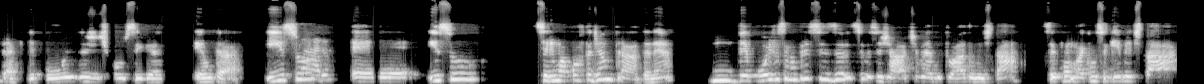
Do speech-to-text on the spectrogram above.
para que depois a gente consiga entrar. Isso, claro. é, isso seria uma porta de entrada, né? Depois você não precisa, se você já estiver habituado a meditar, você vai conseguir meditar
